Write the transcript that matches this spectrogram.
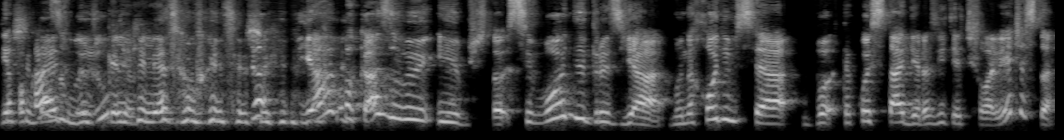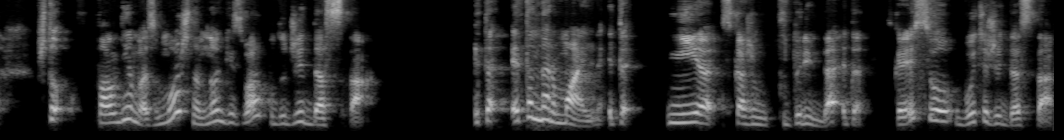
Я показываю людям... лет вы будете жить. Я показываю им, что сегодня, друзья, мы находимся в такой стадии развития человечества, что вполне возможно, многие из вас будут жить до 100. Это, это нормально. Это не, скажем, футуризм, да? Это, скорее всего, будете жить до 100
